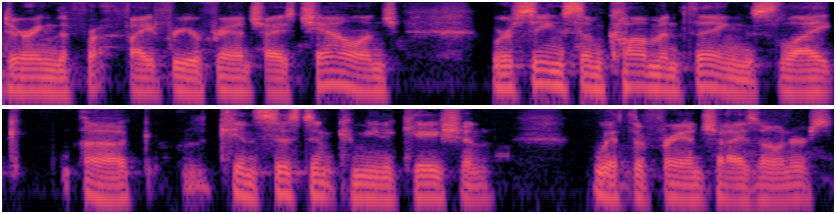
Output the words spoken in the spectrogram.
during the fight for your franchise challenge. We're seeing some common things like uh, consistent communication with the franchise owners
